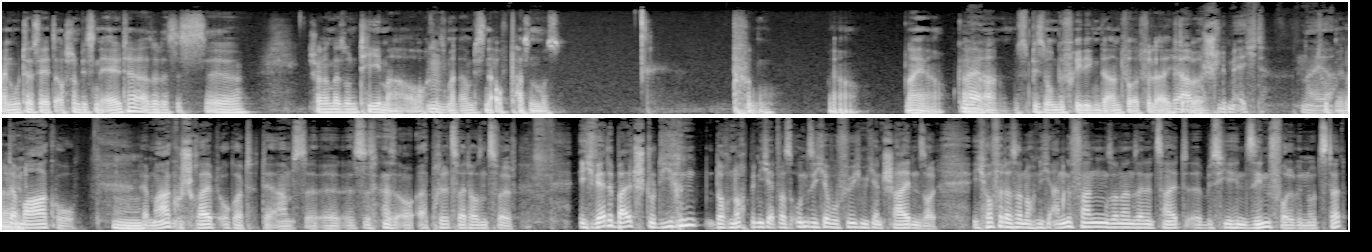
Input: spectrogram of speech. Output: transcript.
Meine Mutter ist ja jetzt auch schon ein bisschen älter, also das ist äh, schon immer so ein Thema auch, dass Mhm. man da ein bisschen aufpassen muss. Puh. Ja. Naja, keine Naja. Ahnung. Ist ein bisschen unbefriedigende Antwort vielleicht. Ja, aber aber schlimm echt. Naja, der Marco. Der Marco schreibt, oh Gott, der Ärmste. Äh, Es ist also April 2012. Ich werde bald studieren, doch noch bin ich etwas unsicher, wofür ich mich entscheiden soll. Ich hoffe, dass er noch nicht angefangen, sondern seine Zeit äh, bis hierhin sinnvoll genutzt hat.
